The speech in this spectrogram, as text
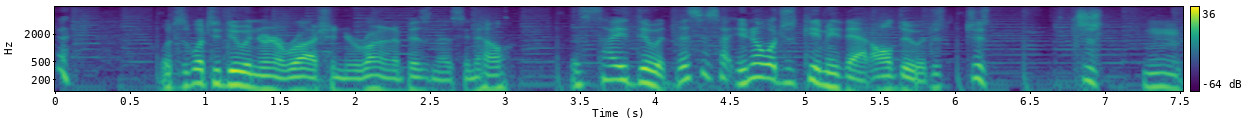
Which is what you do when you're in a rush and you're running a business, you know? This is how you do it. This is how you know what, just give me that. I'll do it. Just just just mm.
